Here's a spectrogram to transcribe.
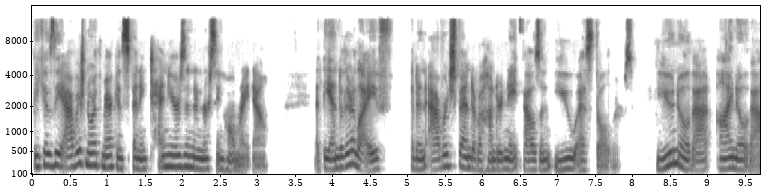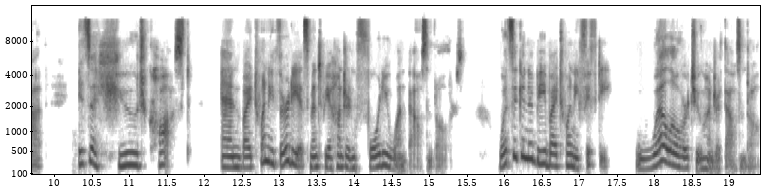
because the average North American is spending 10 years in a nursing home right now at the end of their life at an average spend of 108,000 US dollars. You know that. I know that. It's a huge cost. And by 2030, it's meant to be $141,000. What's it going to be by 2050? Well over $200,000.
